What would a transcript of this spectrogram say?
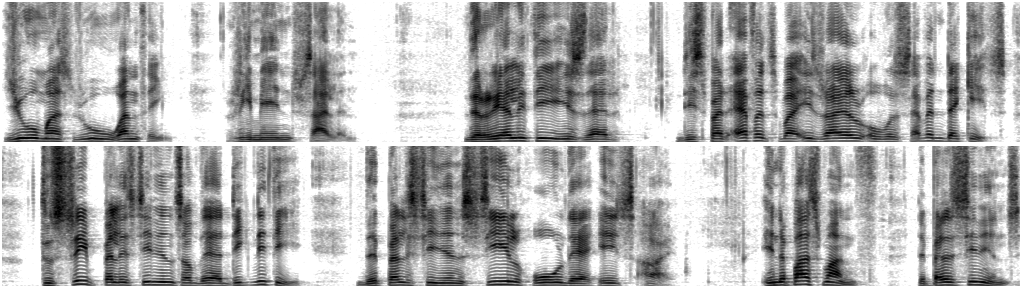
you must do one thing, remain silent. The reality is that despite efforts by Israel over seven decades to strip Palestinians of their dignity, the Palestinians still hold their heads high. In the past month, the Palestinians,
